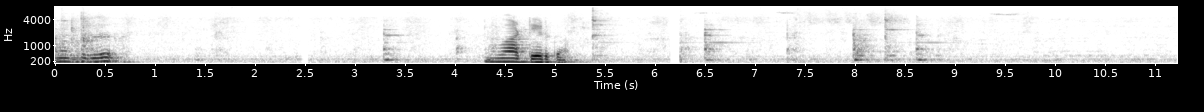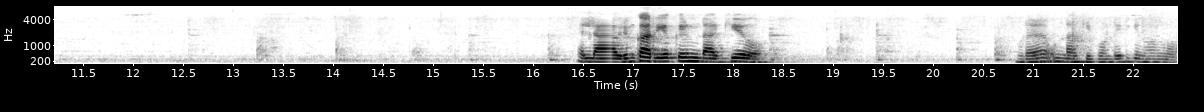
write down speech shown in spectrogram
നമുക്കിത് വാട്ടിയെടുക്കാം എല്ലാവരും കറിയൊക്കെ ഉണ്ടാക്കിയോ? ഇവിടെ ഉണ്ടാക്കിക്കൊണ്ടിരിക്കുന്നുള്ളൂ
